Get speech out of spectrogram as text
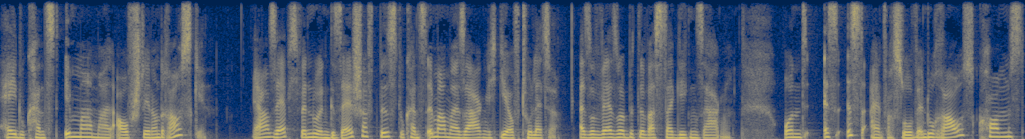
Hey, du kannst immer mal aufstehen und rausgehen. Ja, selbst wenn du in Gesellschaft bist, du kannst immer mal sagen, ich gehe auf Toilette. Also wer soll bitte was dagegen sagen? Und es ist einfach so, wenn du rauskommst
